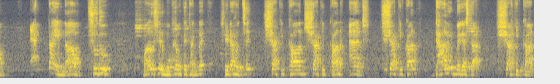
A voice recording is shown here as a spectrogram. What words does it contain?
একটাই নাম শুধু মানুষের মুখে মুখে থাকবে। সেটা হচ্ছে Shakib Khan Shakib Khan and Shakib Khan Dhallywood megastar Shakib Khan.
